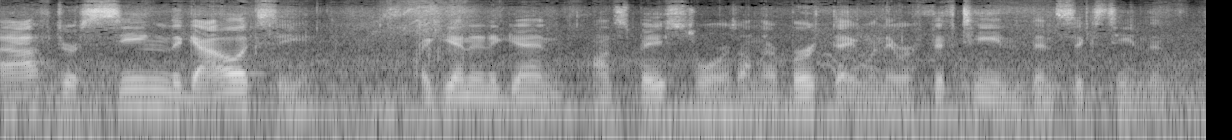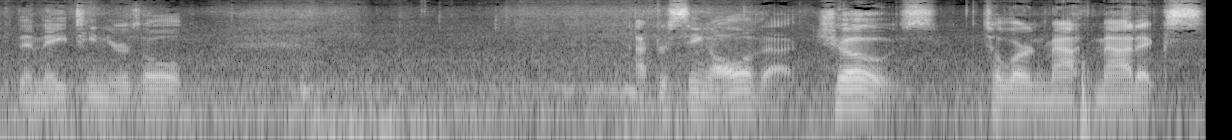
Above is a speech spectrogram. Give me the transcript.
after seeing the galaxy again and again on space tours on their birthday when they were 15, then 16, then, then 18 years old, after seeing all of that, chose to learn mathematics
